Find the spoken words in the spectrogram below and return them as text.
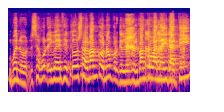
bueno, seguro, iba a decir todos al banco, no, porque los del banco van a ir a ti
